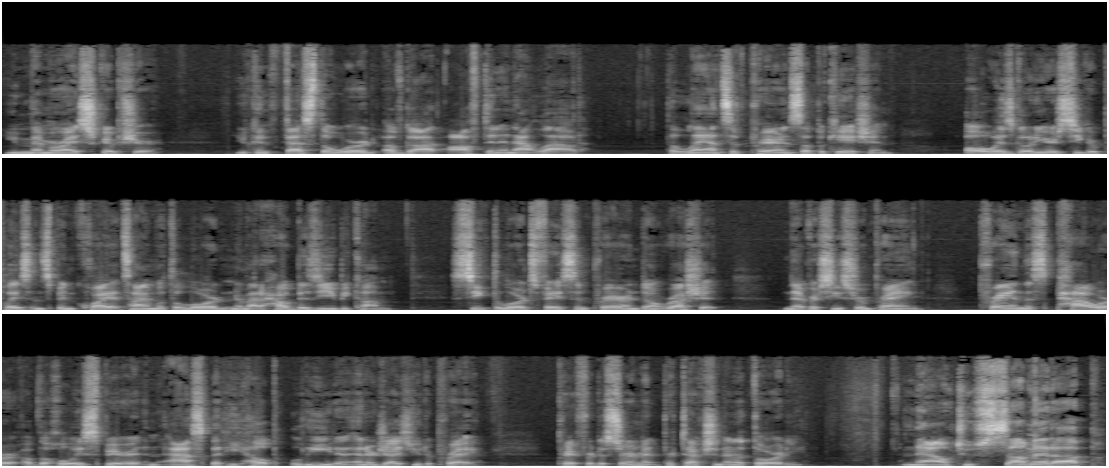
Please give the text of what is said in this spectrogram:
You memorize Scripture. You confess the Word of God often and out loud. The lance of prayer and supplication. Always go to your secret place and spend quiet time with the Lord no matter how busy you become. Seek the Lord's face in prayer and don't rush it. Never cease from praying. Pray in this power of the Holy Spirit and ask that He help lead and energize you to pray. Pray for discernment, protection, and authority. Now, to sum it up,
